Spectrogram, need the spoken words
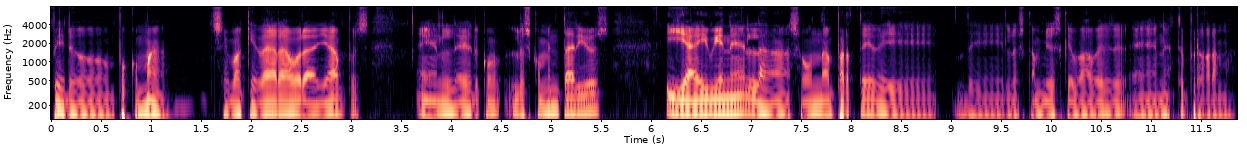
pero un poco más. Se va a quedar ahora ya pues en leer los comentarios y ahí viene la segunda parte de, de los cambios que va a haber en este programa.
